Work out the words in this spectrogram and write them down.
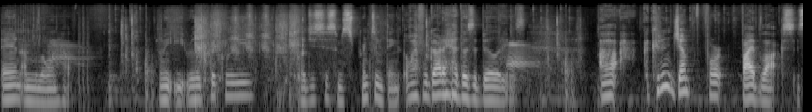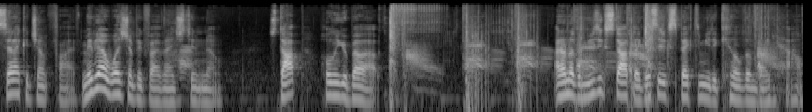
And I'm low on health. Let me eat really quickly. I just did some sprinting things. Oh, I forgot I had those abilities. Uh, I couldn't jump for five blocks. It said I could jump five. Maybe I was jumping five and I just didn't know. Stop holding your bow out. I don't know, the music stopped. I guess it expected me to kill them by now.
